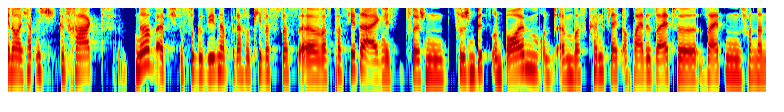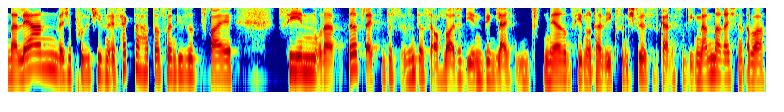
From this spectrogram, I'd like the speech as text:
Genau, ich habe mich gefragt, ne, als ich das so gesehen habe, gedacht, okay, was, was, äh, was passiert da eigentlich so zwischen, zwischen Bits und Bäumen und ähm, was können vielleicht auch beide Seite, Seiten voneinander lernen? Welche positiven Effekte hat das, wenn diese zwei Szenen oder ne, vielleicht sind das, sind das ja auch Leute, die in den gleichen mehreren Szenen unterwegs sind. Ich will das jetzt gar nicht so gegeneinander rechnen, aber,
